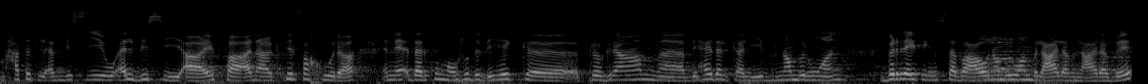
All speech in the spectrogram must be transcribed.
محطة ال MBC و LBCI فأنا كثير فخورة إني أقدر أكون موجودة بهيك program بهذا ال caliber number 1 بال ratings تبعه number 1 بالعالم العربي.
